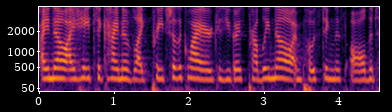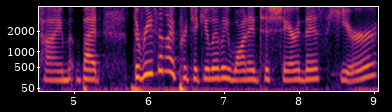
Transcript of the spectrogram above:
I know I hate to kind of like preach to the choir because you guys probably know I'm posting this all the time, but the reason I particularly wanted to share this here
